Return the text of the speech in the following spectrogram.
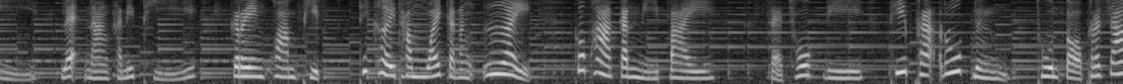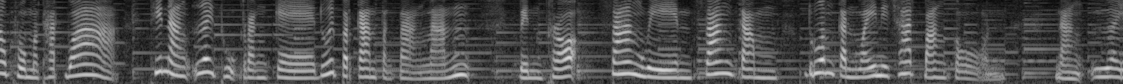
อีและนางคณิถี เกรงความผิดที่เคยทำไว้กับนางเอื้อย ก็พากันหนีไป แต่โชคดีที่พระรูปหนึ่ง ทูลต่อพระเจ้าพรหมทัตว่า ที่นางเอื้อยถูกรังแกด้วยประการต่างๆนั้น เป็นเพราะสร้างเวรสร้างกรรม ร่วมกันไว้ในชาติปางก่อน นางเอื้อย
